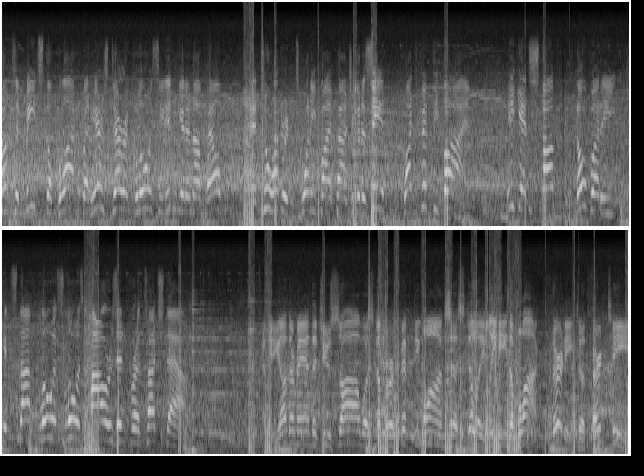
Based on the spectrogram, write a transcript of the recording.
comes and meets the block, but here's Derek Lewis. He didn't get enough help, and 225 pounds. You're going to see it. Watch 55. He gets stopped. Nobody can stop Lewis. Lewis powers in for a touchdown. And the other man that you saw was number 51, Sestilli, leading the block, 30 to 13.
